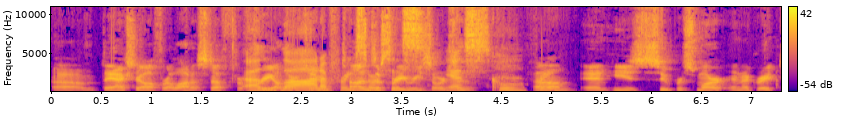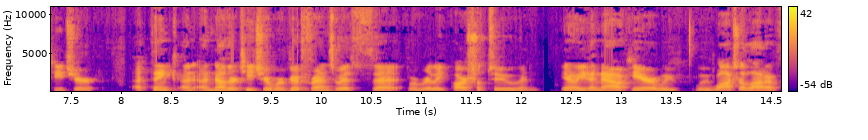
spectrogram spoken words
um, they actually offer a lot of stuff for A free on lot there of too. tons of free resources. resources Yes. Cool. um, and he's super smart and a great teacher. I think an, another teacher we're good friends with that we're really partial to, and you know, even now here we we watch a lot of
